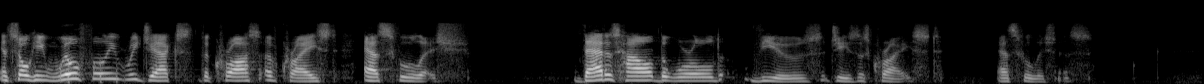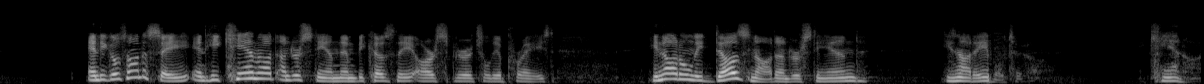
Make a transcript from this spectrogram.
And so he willfully rejects the cross of Christ as foolish. That is how the world views Jesus Christ as foolishness. And he goes on to say, and he cannot understand them because they are spiritually appraised. He not only does not understand, he's not able to. He cannot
